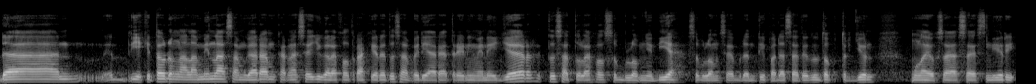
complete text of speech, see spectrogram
dan ya kita udah ngalamin lah Sam Garam karena saya juga level terakhir itu sampai di area training manager itu satu level sebelumnya dia sebelum saya berhenti pada saat itu untuk terjun mulai usaha saya sendiri.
